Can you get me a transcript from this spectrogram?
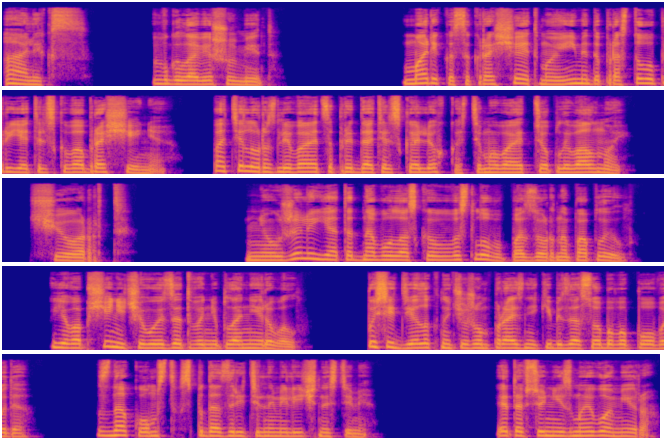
«Алекс». В голове шумит. Марика сокращает мое имя до простого приятельского обращения. По телу разливается предательская легкость, омывает теплой волной. Черт. Неужели я от одного ласкового слова позорно поплыл? Я вообще ничего из этого не планировал. Посиделок на чужом празднике без особого повода, знакомств с подозрительными личностями. Это все не из моего мира.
